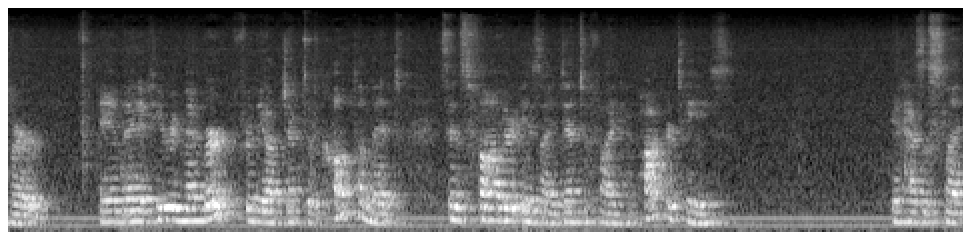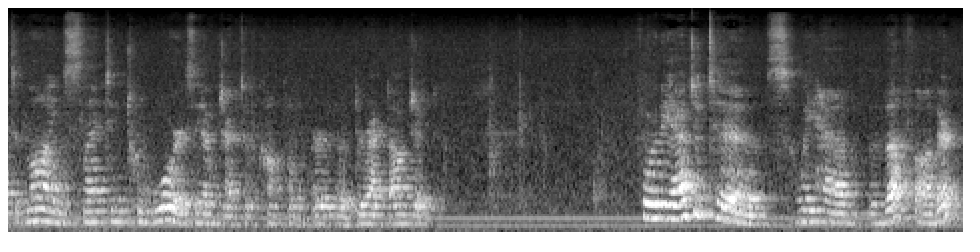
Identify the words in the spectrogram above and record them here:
verb. And then if you remember, for the objective complement, since father is identifying Hippocrates, it has a slanted line slanting towards the objective complement, or the direct object. For the adjectives, we have the father,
